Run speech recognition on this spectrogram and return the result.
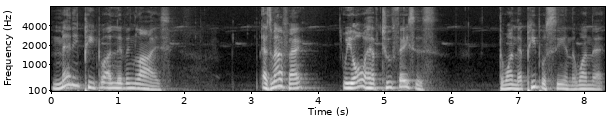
many people are living lies. As a matter of fact, we all have two faces the one that people see and the one that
